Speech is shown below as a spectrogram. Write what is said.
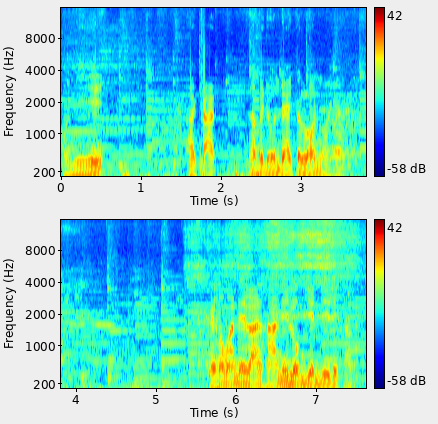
ตอนนี้อากาศถ้าไปโดนแดดจะร้อนหน่อยฮะแต่เข้ามาในร้านอาหารนี่ลมเย็นดีเลยครับ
